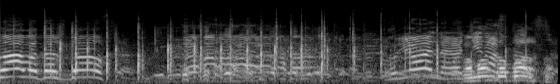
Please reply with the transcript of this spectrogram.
Красава дождался! Ну реально, один Команда остался.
